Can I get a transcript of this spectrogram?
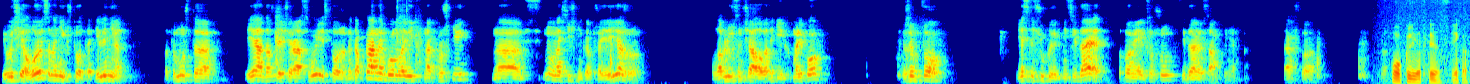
И вообще, ловится на них что-то или нет. Потому что я до следующий раз выезд тоже на капканы будем ловить, на кружки, на, ну, на хищников, что я езжу. Ловлю сначала вот таких мальков, живцов. Если щука их не съедает, потом я их сушу, съедаю сам, конечно. Так что... О, клюет, клюет, смотри как.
